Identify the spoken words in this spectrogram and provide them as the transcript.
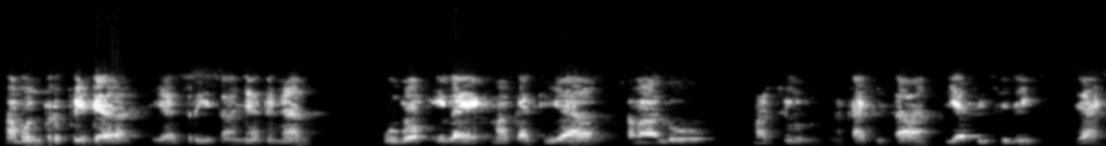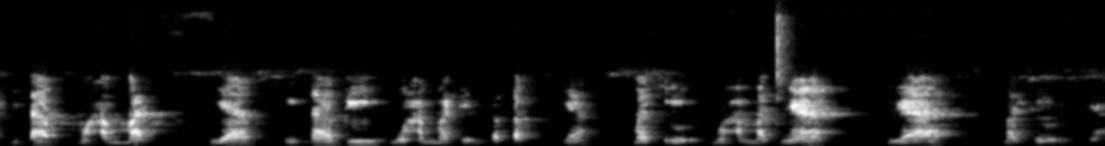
Namun berbeda ya ceritanya dengan mudhof ilaih, maka dia selalu majrur. Maka kita lihat di sini ya kitab Muhammad ya kitabi Muhammadin tetap ya majrur Muhammadnya ya majrur ya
